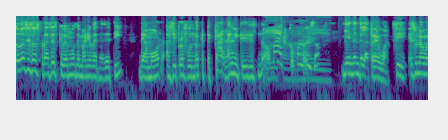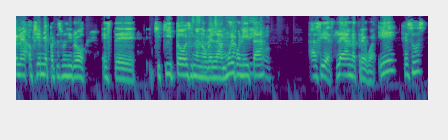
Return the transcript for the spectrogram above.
Todas esas frases que vemos de Mario Benedetti de amor así profundo que te calan y que dices, no más, ¿cómo lo hizo? Vienen de la tregua. Sí, es una buena opción y aparte es un libro este chiquito, es una novela muy bonita. Así es, lean la tregua. ¿Y Jesús?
